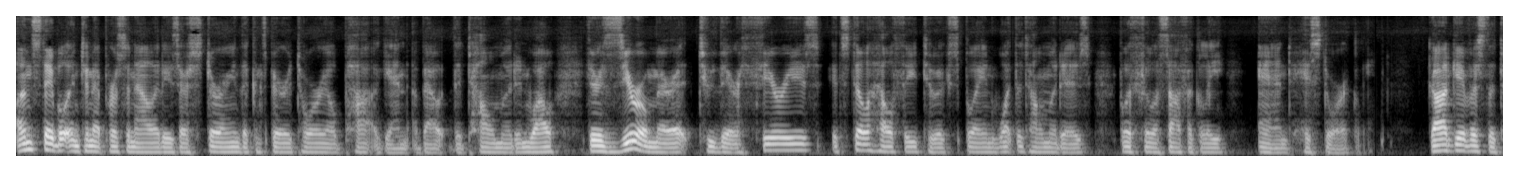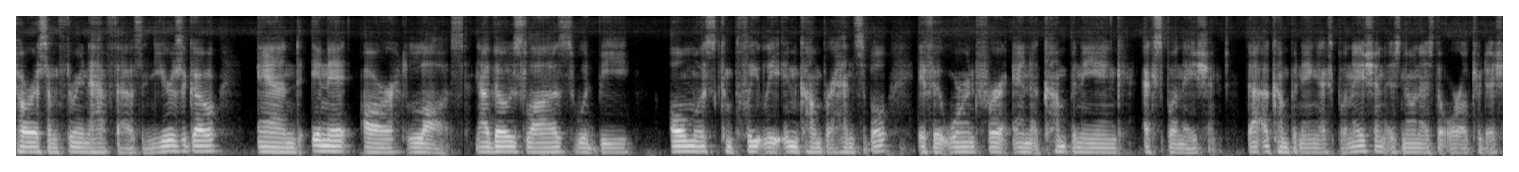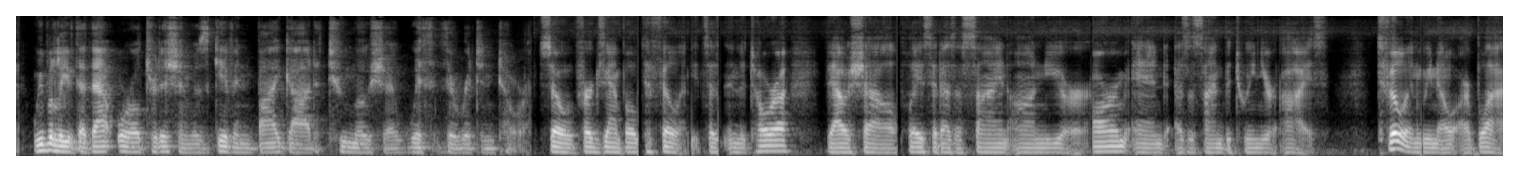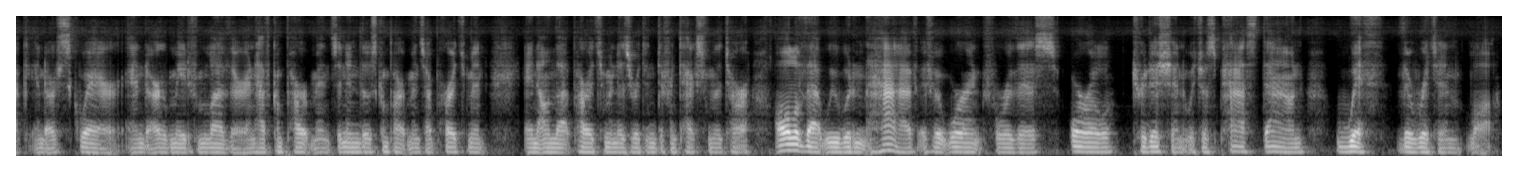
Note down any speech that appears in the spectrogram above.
Unstable internet personalities are stirring the conspiratorial pot again about the Talmud, and while there's zero merit to their theories, it's still healthy to explain what the Talmud is, both philosophically and historically. God gave us the Torah some three and a half thousand years ago, and in it are laws. Now, those laws would be almost completely incomprehensible if it weren't for an accompanying explanation. That accompanying explanation is known as the oral tradition. We believe that that oral tradition was given by God to Moshe with the written Torah. So, for example, tefillin. It says in the Torah, thou shalt place it as a sign on your arm and as a sign between your eyes. Tefillin, we know, are black and are square and are made from leather and have compartments, and in those compartments are parchment, and on that parchment is written different texts from the Torah. All of that we wouldn't have if it weren't for this oral tradition, which was passed down with the written law.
